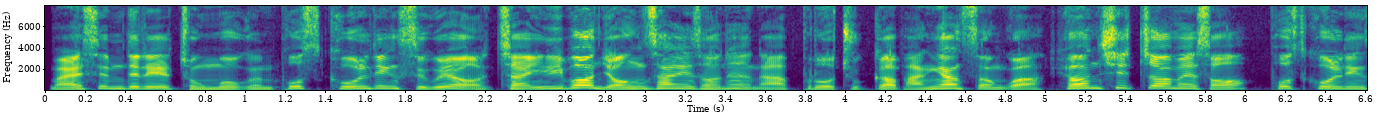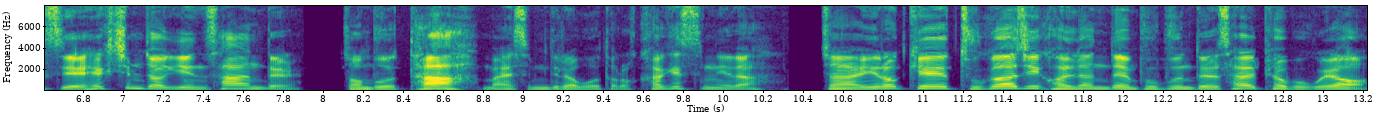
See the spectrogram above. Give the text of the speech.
말씀드릴 종목은 포스코 홀딩스고요. 자, 이번 영상에서는 앞으로 주가 방향성과 현 시점에서 포스코 홀딩스의 핵심적인 사안들 전부 다 말씀드려 보도록 하겠습니다. 자, 이렇게 두 가지 관련된 부분들 살펴보고요.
